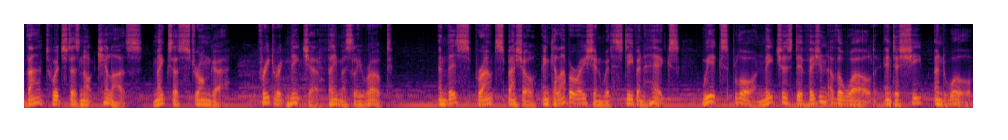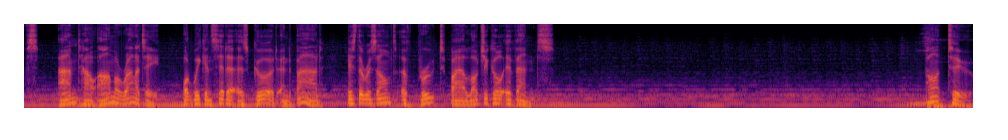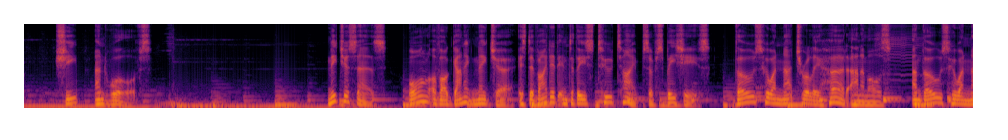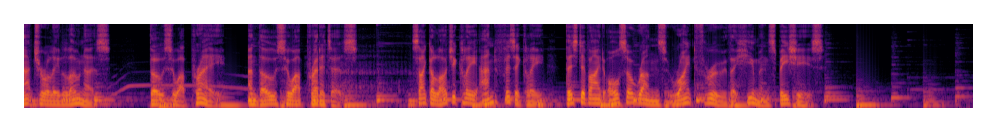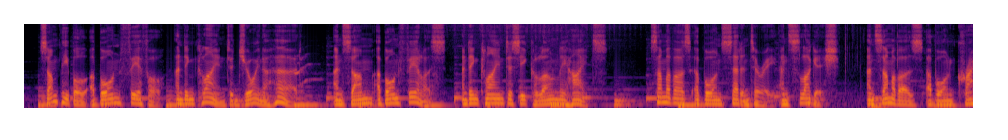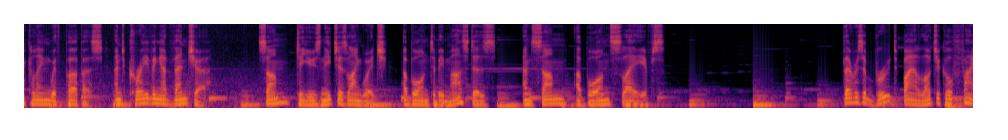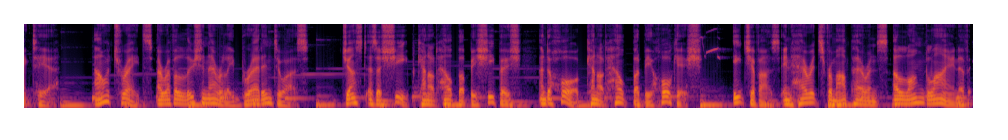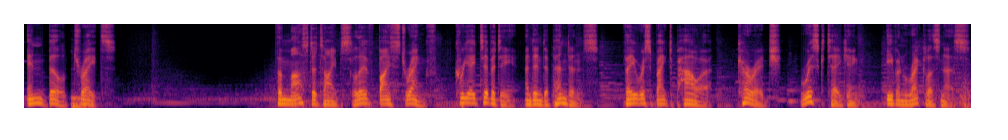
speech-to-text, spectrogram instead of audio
That which does not kill us makes us stronger, Friedrich Nietzsche famously wrote. In this Sprout special, in collaboration with Stephen Hicks, we explore Nietzsche's division of the world into sheep and wolves, and how our morality, what we consider as good and bad, is the result of brute biological events. Part 2 Sheep and Wolves Nietzsche says, all of organic nature is divided into these two types of species, those who are naturally herd animals and those who are naturally loners, those who are prey and those who are predators. Psychologically and physically, this divide also runs right through the human species. Some people are born fearful and inclined to join a herd, and some are born fearless and inclined to seek lonely heights. Some of us are born sedentary and sluggish, and some of us are born crackling with purpose and craving adventure. Some, to use Nietzsche's language, are born to be masters, and some are born slaves. There is a brute biological fact here. Our traits are evolutionarily bred into us. Just as a sheep cannot help but be sheepish and a hawk cannot help but be hawkish, each of us inherits from our parents a long line of inbuilt traits. The master types live by strength, creativity, and independence. They respect power, courage, risk-taking, even recklessness.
